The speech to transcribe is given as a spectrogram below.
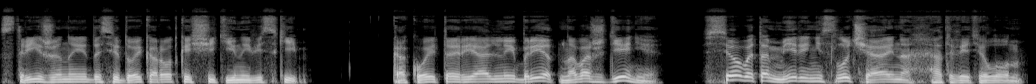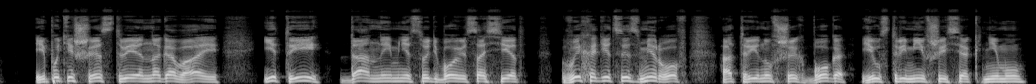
стриженные до седой короткой щетины виски. Какой-то реальный бред, наваждение. «Все в этом мире не случайно», — ответил он. «И путешествие на Гавайи, и ты, данный мне судьбою сосед, выходец из миров, отринувших Бога и устремившийся к Нему.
